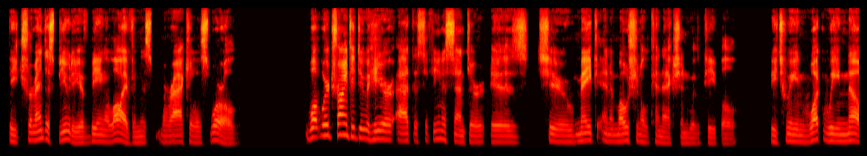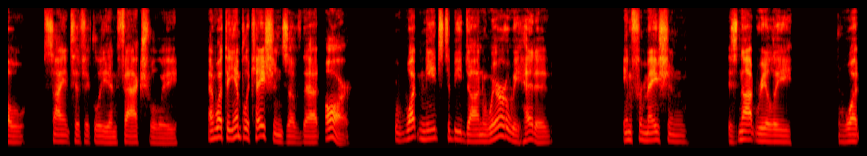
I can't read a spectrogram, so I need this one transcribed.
the tremendous beauty of being alive in this miraculous world. What we're trying to do here at the Safina Center is to make an emotional connection with people between what we know scientifically and factually and what the implications of that are. What needs to be done? Where are we headed? Information is not really what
